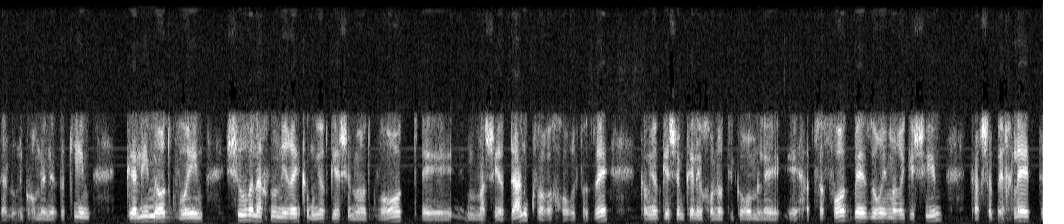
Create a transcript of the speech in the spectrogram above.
זה עלול לגרום לנזקים, גלים מאוד גבוהים. שוב אנחנו נראה כמויות גשם מאוד גבוהות, מה שידענו כבר החורף הזה. כמויות גשם כאלה יכולות לגרום להצפות באזורים הרגישים, כך שבהחלט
